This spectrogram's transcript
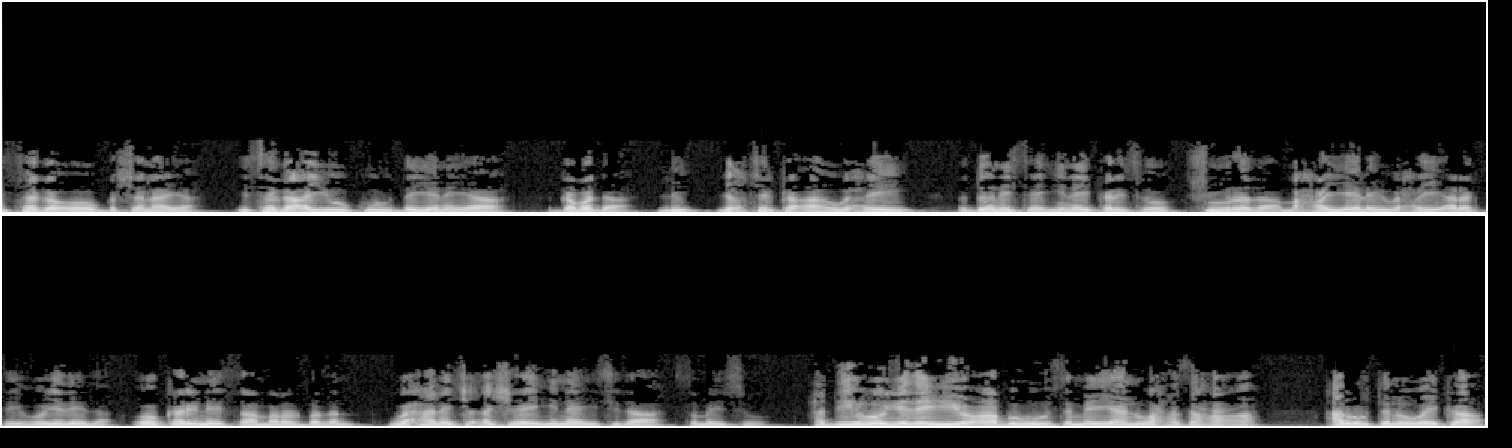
isaga oo gashanaya. Isaga ayuu ku dayanayaa gabadha. Lix jidhka ah waxay doonaysaa inay kariso shuurada. Maxaa yeelay waxay aragtay hooyadeeda oo karinaysaa marar badan. Waxaana jeceshahay inay sidaa samayso. Haddii hooyada iyo aabbuhu sameeyaan waxa saxa ah carruurtana way ka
